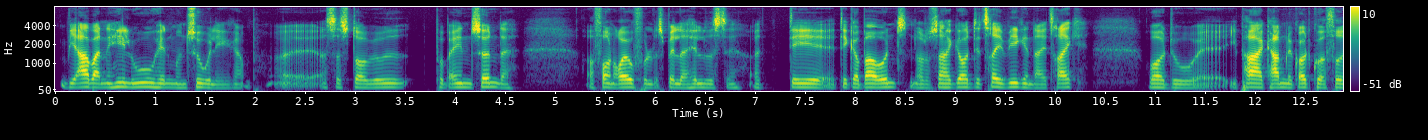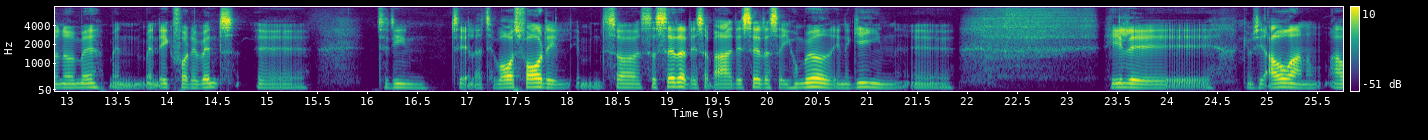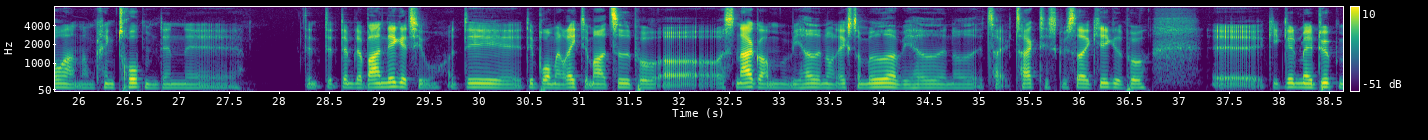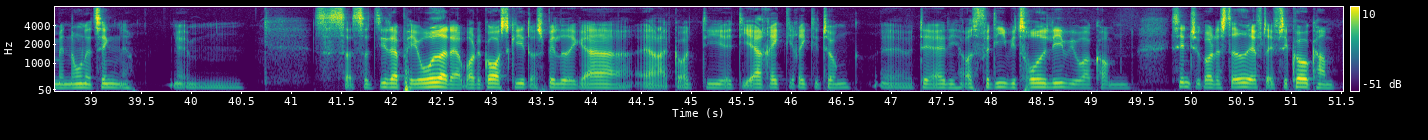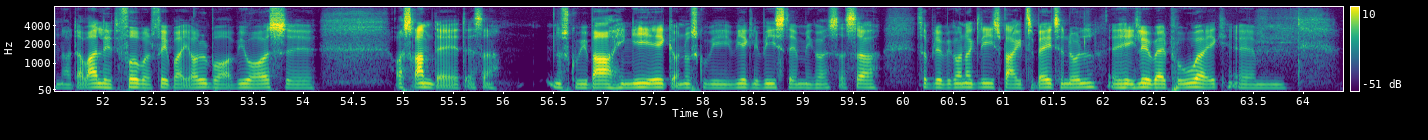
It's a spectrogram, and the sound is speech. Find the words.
vi arbejder en hel uge hen mod en Superliga-kamp, øh, og så står vi ud på banen søndag, og får en røvfuld, der spiller helvedes til. Og det, det gør bare ondt, når du så har gjort det tre weekender i træk, hvor du øh, i par af kampene godt kunne have fået noget med, men, men ikke får det vendt øh, til din til, eller til vores fordel, jamen, så, så sætter det sig bare, det sætter sig i humøret, energien, øh, hele kan man sige, auraen, auraen omkring truppen, den, øh, den, den, den bliver bare negativ, og det, det bruger man rigtig meget tid på at, at snakke om. Vi havde nogle ekstra møder, vi havde noget taktisk, vi sad og kiggede på, øh, gik lidt mere i dybden med nogle af tingene. Øhm, så, så, så de der perioder der, hvor det går skidt, og spillet ikke er, er ret godt, de, de er rigtig, rigtig tunge. Øh, det er de. Også fordi vi troede lige, vi var kommet sindssygt godt afsted efter FCK-kampen, og der var lidt fodboldfeber i Aalborg, og vi var også, øh, også ramt af, at altså, nu skulle vi bare hænge i, ikke? og nu skulle vi virkelig vise dem, ikke også? Og så, så blev vi godt nok lige sparket tilbage til 0 øh, i løbet af et par uger, ikke? Øhm,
